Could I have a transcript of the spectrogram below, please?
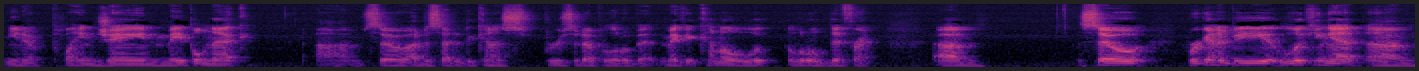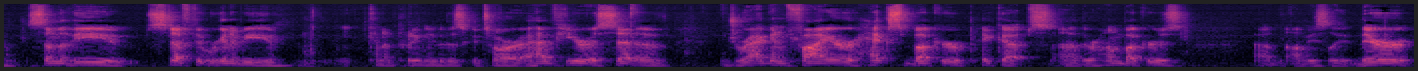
you know plain Jane maple neck, um, so I decided to kind of spruce it up a little bit, make it kind of look a little different. Um, so we're going to be looking at um, some of the stuff that we're going to be kind of putting into this guitar. I have here a set of Dragonfire Hexbucker pickups. Uh, they're humbuckers, um, obviously. They're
